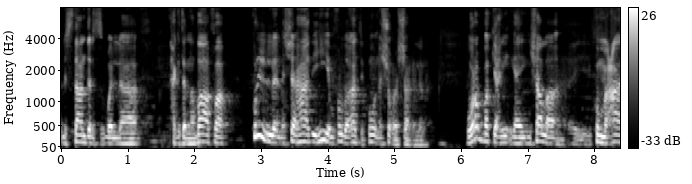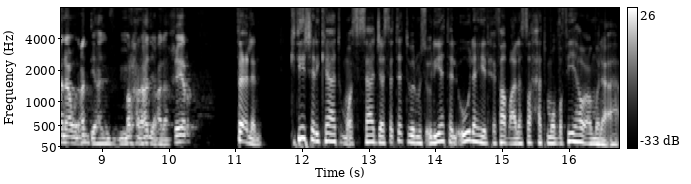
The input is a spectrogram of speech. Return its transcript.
الستاندرز ولا حقت النظافة. كل الأشياء هذه هي المفروض الآن تكون الشغل الشاغل لنا. وربك يعني يعني إن شاء الله يكون معانا ونعدي المرحلة هذه على خير. فعلا. كثير شركات ومؤسسات جالسة تعتبر مسؤوليتها الأولى هي الحفاظ على صحة موظفيها وعملائها.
